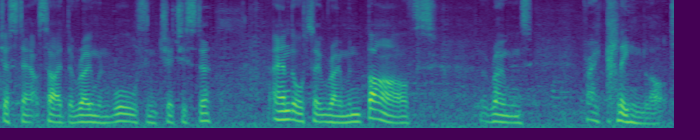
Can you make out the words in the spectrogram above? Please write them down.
just outside the Roman walls in Chichester, and also Roman baths. The Romans, very clean lot.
